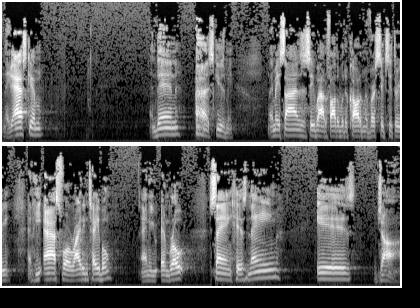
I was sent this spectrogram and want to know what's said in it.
They ask him, and then, excuse me, they made signs to see how the father would have called him in verse 63. And he asked for a writing table and he and wrote, saying, His name is John.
